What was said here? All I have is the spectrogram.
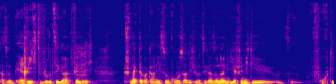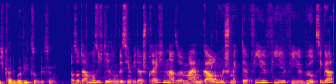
also er riecht würziger, finde Mhm. ich. Schmeckt aber gar nicht so großartig würziger, sondern hier finde ich die Fruchtigkeit überwiegt so ein bisschen. Also da muss ich dir so ein bisschen widersprechen. Also in meinem Gaumen schmeckt der viel, viel, viel würziger.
